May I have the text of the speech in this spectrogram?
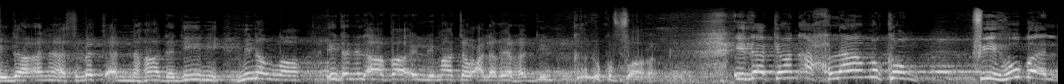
إذا أنا أثبت أن هذا ديني من الله إذا الآباء اللي ماتوا على غير هالدين كانوا كفارا. إذا كان أحلامكم في هبل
